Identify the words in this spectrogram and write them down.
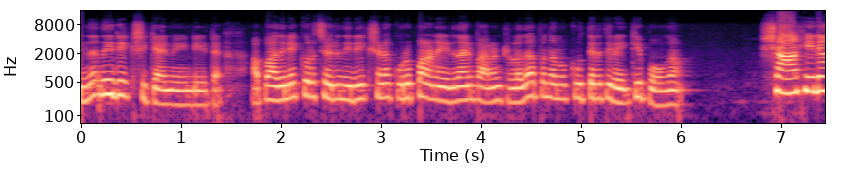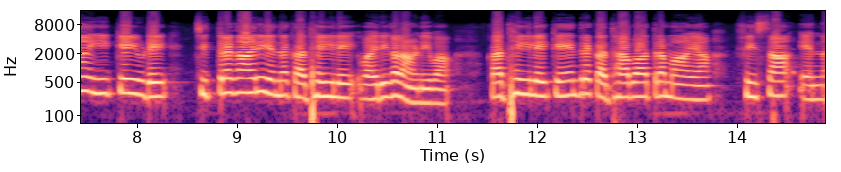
എന്ന് നിരീക്ഷിക്കാൻ വേണ്ടിയിട്ട്. അപ്പോൾ അതിനെക്കുറിച്ചൊരു നിരീക്ഷണക്കുറിപ്പാണ് എഴുതാൻ പറഞ്ഞിട്ടുള്ളത്. അപ്പോൾ നമുക്ക് ഉത്തരത്തിലേക്ക് പോകാം. ഷാഹിന ഇ കെയുടെ ചിത്രകാരി എന്ന കഥയിലെ വരികളാണിവ. കഥയിലെ കേന്ദ്ര കഥാപാത്രമായ ഫിസ എന്ന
